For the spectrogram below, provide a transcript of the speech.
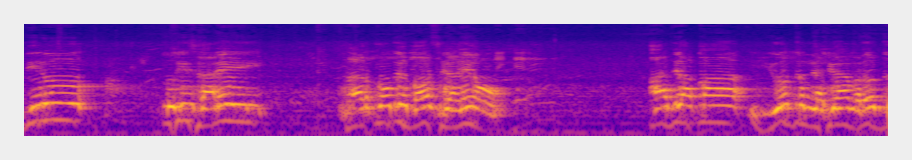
ਵੀਰੋ, ਤੁਸੀਂ ਸਾਰੇ ਸੜਕੋਂ ਤੇ ਬਹੁਤ ਸਿਆਣੇ ਹੋ। ਅੱਜ ਆਪਾਂ ਯੁੱਧ ਨਸ਼ਿਆਂ ਵਿਰੁੱਧ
